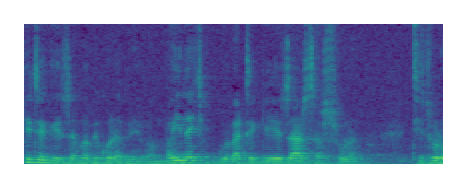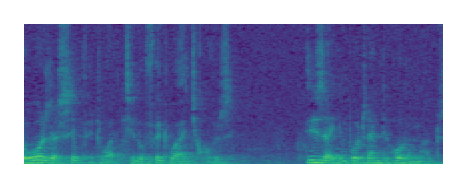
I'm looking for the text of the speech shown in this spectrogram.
kitegeeza babikola bebamu balina gwe bategeeza asasula? Twa- kino ffe twakikoze. These are important hallmarks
